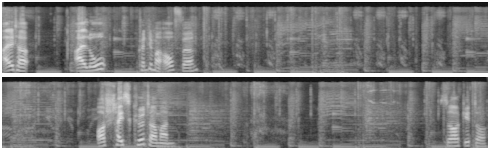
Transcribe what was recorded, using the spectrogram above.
Alter. Hallo? Könnt ihr mal aufhören? Oh, scheiß Köter, Mann. So, geht doch.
